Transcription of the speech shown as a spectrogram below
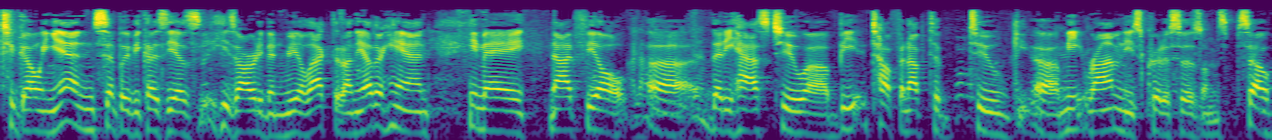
to going in simply because he has he's already been reelected. On the other hand, he may not feel uh, that he has to uh, be tough enough to to uh, meet Romney's criticisms. So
